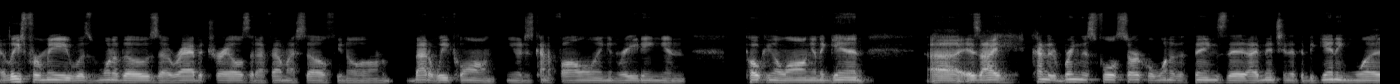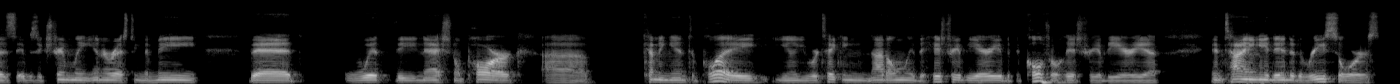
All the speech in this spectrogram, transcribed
at least for me was one of those uh, rabbit trails that I found myself, you know, on about a week long, you know, just kind of following and reading and poking along. And again, uh, as I kind of bring this full circle, one of the things that I mentioned at the beginning was it was extremely interesting to me that with the national park, coming into play, you know, you were taking not only the history of the area, but the cultural history of the area and tying it into the resource.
